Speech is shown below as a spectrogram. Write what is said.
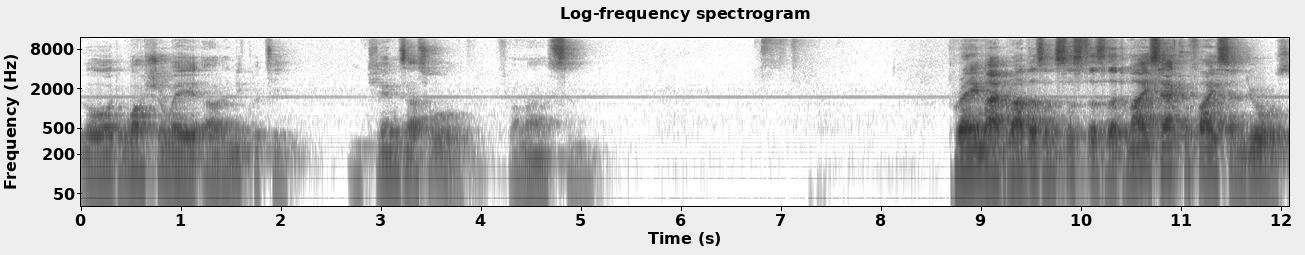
Lord, wash away our iniquity and cleanse us all from our sin. Pray, my brothers and sisters, that my sacrifice and yours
